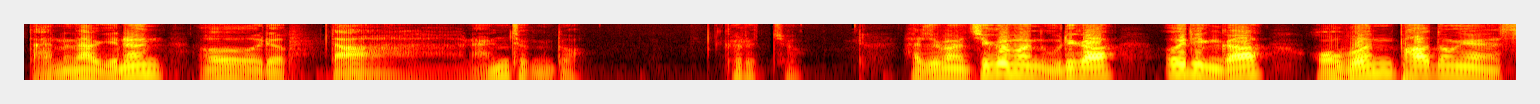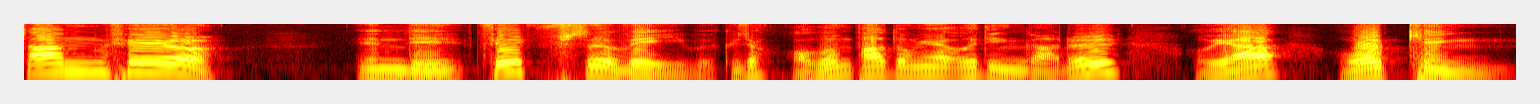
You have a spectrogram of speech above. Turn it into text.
단언하기는 어렵다라는 정도. 그렇죠. 하지만 지금은 우리가 어딘가 5번 파동의 somewhere in the fifth wave. 그죠? 5번 파동의 어딘가를 we are working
